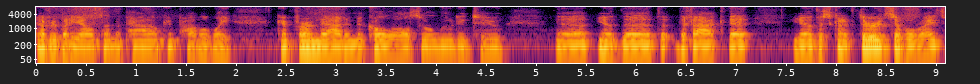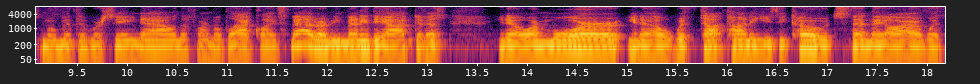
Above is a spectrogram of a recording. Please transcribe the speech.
everybody else on the panel can probably confirm that. And Nicole also alluded to uh, you know the, the, the fact that you know this kind of third civil rights movement that we're seeing now in the form of Black Lives Matter. I mean, many of the activists, you know, are more you know with Ta- Ta-Nehisi Coates than they are with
